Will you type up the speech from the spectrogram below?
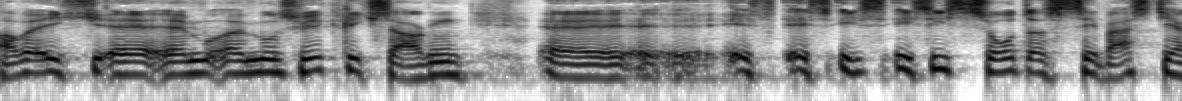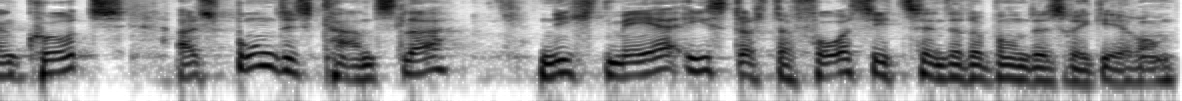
Aber ich äh, muss wirklich sagen, äh, es, es, ist, es ist so, dass Sebastian Kurz als Bundeskanzler nicht mehr ist als der Vorsitzende der Bundesregierung.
